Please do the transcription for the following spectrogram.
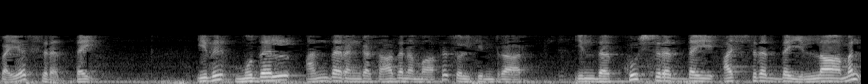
பெயர் சிரத்தை. இது முதல் அந்தரங்க சாதனமாக சொல்கின்றார். இந்த குஸ்ரத்தை அஸ்ரத்தை இல்லாமல்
